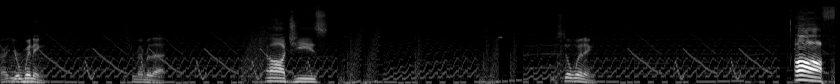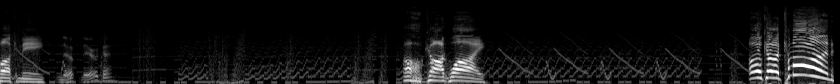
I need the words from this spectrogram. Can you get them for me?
All right, you're winning. Just remember that. Oh, jeez. You're still winning. Oh, fuck me. Nope, they're okay. Oh, God, why? Oh, God, come on!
